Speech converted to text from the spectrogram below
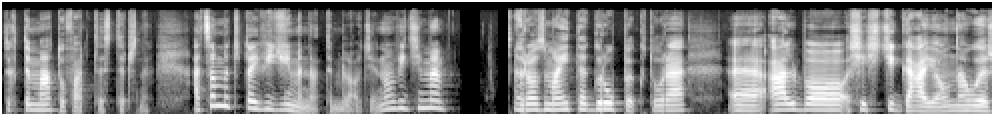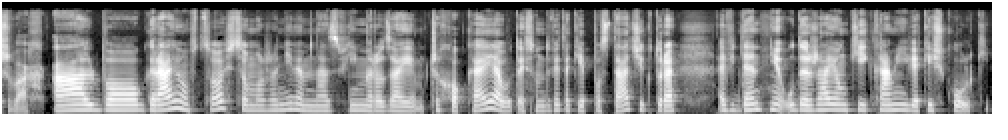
tych tematów artystycznych. A co my tutaj widzimy na tym lodzie? No widzimy rozmaite grupy, które e, albo się ścigają na łyżwach, albo grają w coś, co może, nie wiem, nazwijmy rodzajem czy hokeja, bo tutaj są dwie takie postaci, które ewidentnie uderzają kijkami w jakieś kulki.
